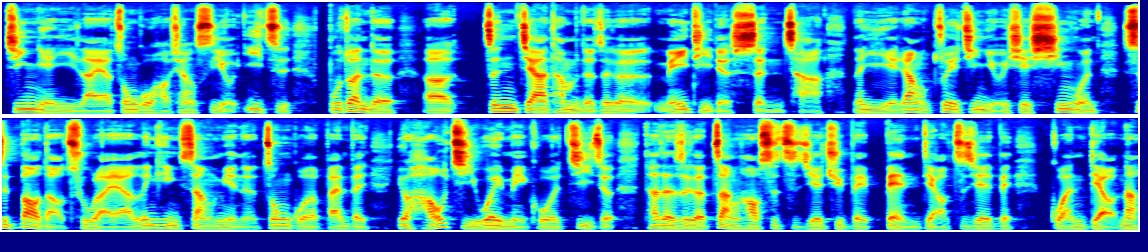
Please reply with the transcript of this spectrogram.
今年以来啊，中国好像是有一直不断的呃。增加他们的这个媒体的审查，那也让最近有一些新闻是报道出来啊，LinkedIn 上面呢，中国的版本有好几位美国记者，他的这个账号是直接去被 ban 掉，直接被关掉。那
